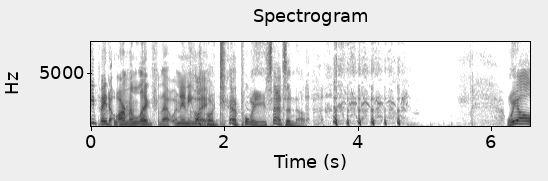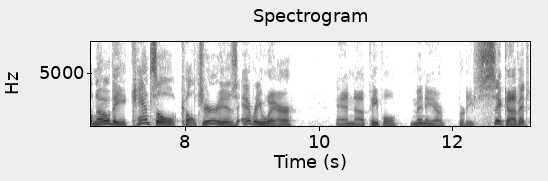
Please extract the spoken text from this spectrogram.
He paid an arm and leg for that one anyway. Oh, yeah, please. That's enough. we all know the cancel culture is everywhere, and uh, people, many are pretty sick of it.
